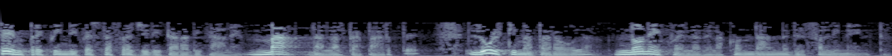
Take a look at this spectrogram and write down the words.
sempre quindi questa fragilità radicale, ma dall'altra parte l'ultima parola non è quella della condanna e del fallimento,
